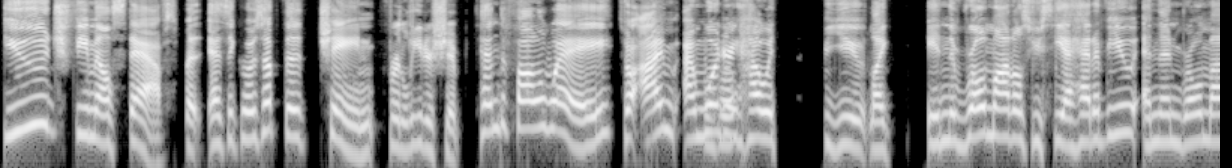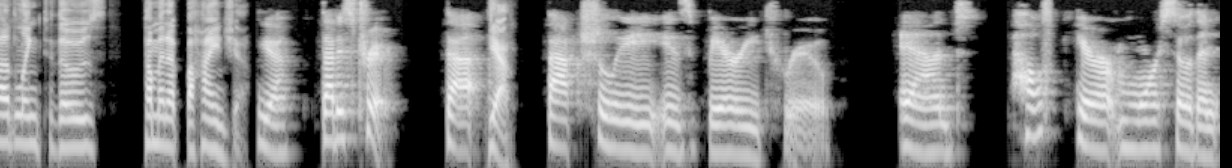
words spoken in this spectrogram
huge female staffs, but as it goes up the chain for leadership, tend to fall away. So I'm I'm mm-hmm. wondering how it's for you, like in the role models you see ahead of you, and then role modeling to those coming up behind you. Yeah, that is true. That Yeah. factually is very true. And healthcare more so than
